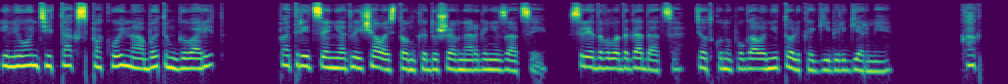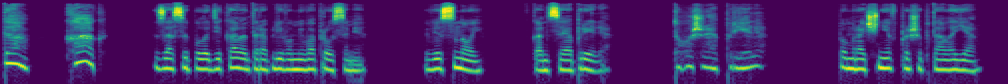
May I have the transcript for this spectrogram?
И Леонтий так спокойно об этом говорит? Патриция не отличалась тонкой душевной организацией. Следовало догадаться, тетку напугала не только гибель Гермии. «Когда? Как?» — засыпала декана торопливыми вопросами. «Весной, в конце апреля». «Тоже апреля?» — помрачнев прошептала я.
